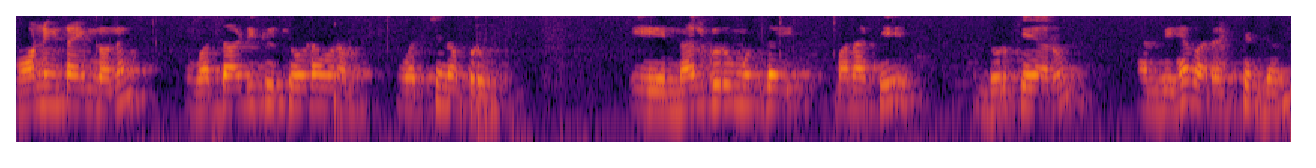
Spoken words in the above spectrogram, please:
మార్నింగ్ టైంలోనే వద్దాడికి చూడవరం చోడవరం వచ్చినప్పుడు ఈ నలుగురు ముద్దయి మనకి దొరికారు and we have arrested them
